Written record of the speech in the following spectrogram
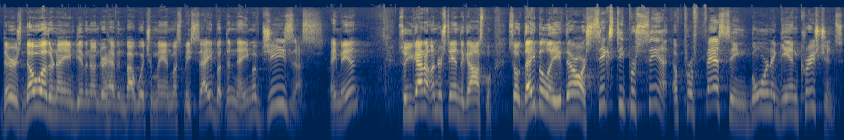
There is no other name given under heaven by which a man must be saved but the name of Jesus. Amen? So you got to understand the gospel. So they believe there are 60% of professing born again Christians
